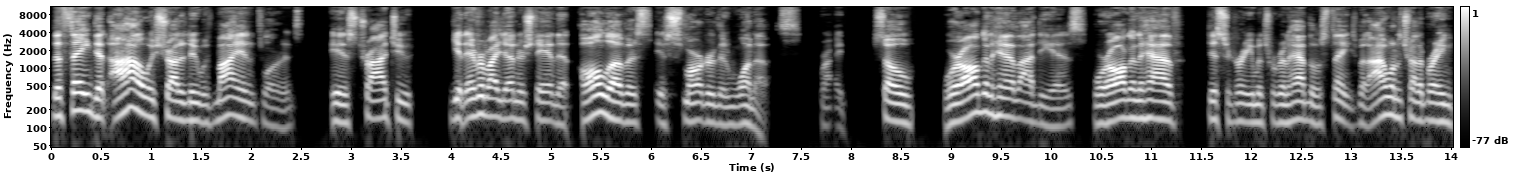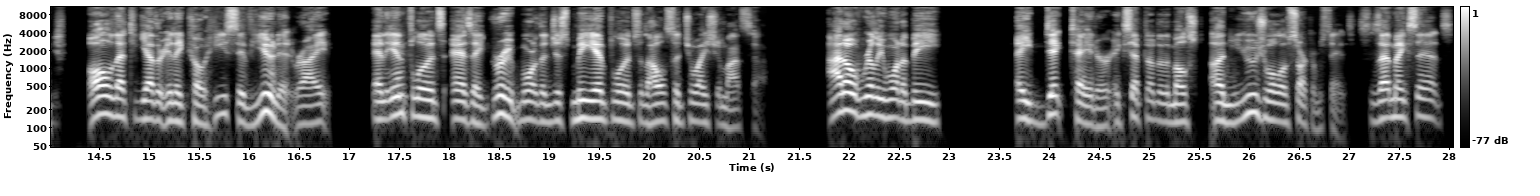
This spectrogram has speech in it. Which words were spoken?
The thing that I always try to do with my influence is try to get everybody to understand that all of us is smarter than one of us, right? So we're all going to have ideas. We're all going to have disagreements. We're going to have those things, but I want to try to bring all of that together in a cohesive unit, right? And influence as a group more than just me influencing the whole situation myself. I don't really want to be a dictator except under the most unusual of circumstances. Does that make sense?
